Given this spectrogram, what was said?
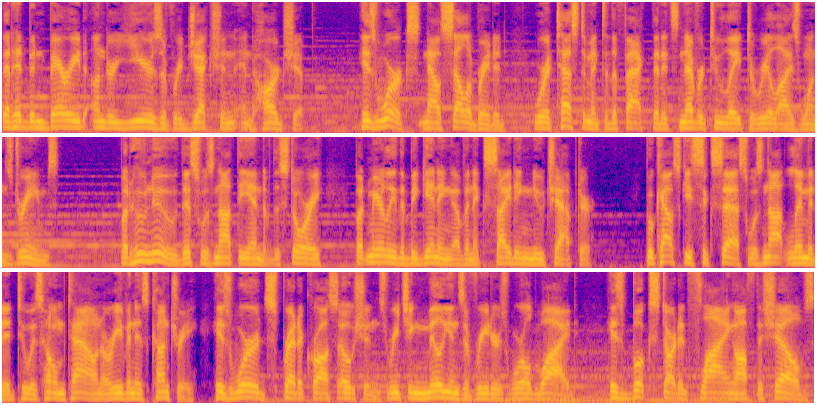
that had been buried under years of rejection and hardship. His works, now celebrated, were a testament to the fact that it's never too late to realize one's dreams. But who knew this was not the end of the story, but merely the beginning of an exciting new chapter. Bukowski's success was not limited to his hometown or even his country. His words spread across oceans, reaching millions of readers worldwide. His books started flying off the shelves,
